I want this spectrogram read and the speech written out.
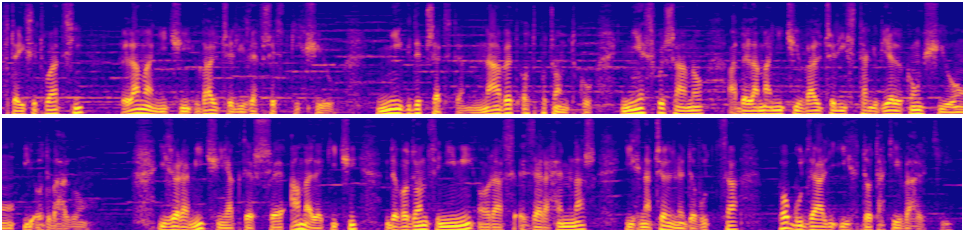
W tej sytuacji Lamanici walczyli ze wszystkich sił. Nigdy przedtem, nawet od początku, nie słyszano, aby Lamanici walczyli z tak wielką siłą i odwagą. Izoramici, jak też Amalekici, dowodzący nimi oraz Zerahemnasz, ich naczelny dowódca, pobudzali ich do takiej walki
